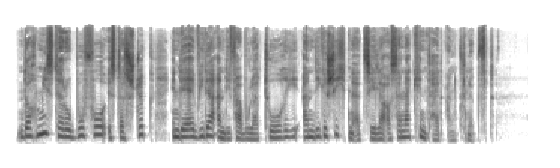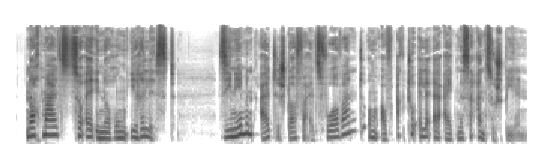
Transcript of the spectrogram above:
Doch Mistero Buffo ist das Stück, in der er wieder an die Fabulatori, an die Geschichtenerzähler aus seiner Kindheit anknüpft. Nochmals zur Erinnerung ihre List. Sie nehmen alte Stoffe als Vorwand, um auf aktuelle Ereignisse anzuspielen.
